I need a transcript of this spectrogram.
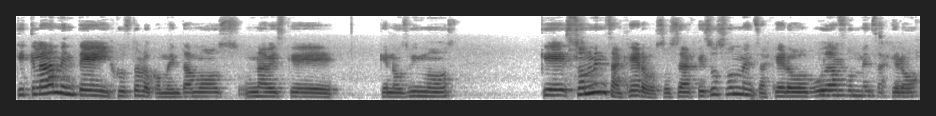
que claramente, y justo lo comentamos una vez que, que, nos vimos, que son mensajeros, o sea, Jesús fue un mensajero, Buda fue un mensajero,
